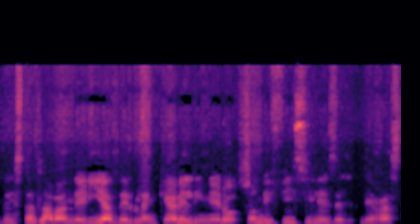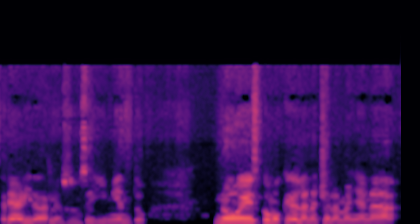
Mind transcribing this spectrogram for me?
estas lavanderías, del blanquear el dinero, son difíciles de, de, rastrear y darles un seguimiento. No es como que de la noche a la mañana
